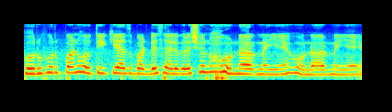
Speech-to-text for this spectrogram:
हुरहुर पण होती की आज बड्डे सेलिब्रेशन होणार नाही आहे होणार नाही आहे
